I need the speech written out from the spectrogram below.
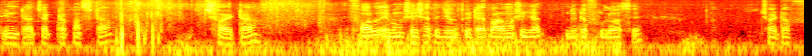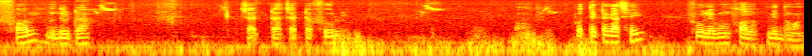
তিনটা, চারটা, পাঁচটা, ছয়টা ফল এবং সেই সাথে যেহেতু এটা বারো মাসি জাত, দুইটা ফুলও আছে। ছয়টা ফল, দুইটা, চারটা চারটা ফুল। প্রত্যেকটা গাছেই ফুল এবং ফল বিদ্যমান।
